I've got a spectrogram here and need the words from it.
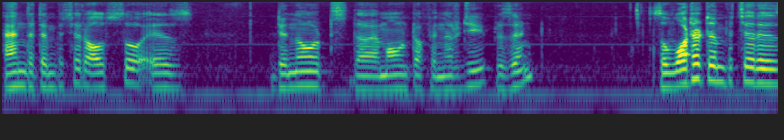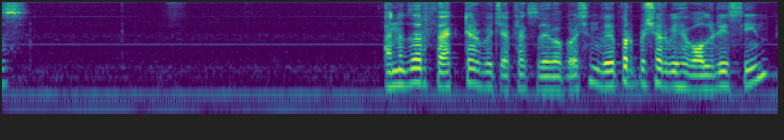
and the temperature also is denotes the amount of energy present. So, water temperature is another factor which affects the evaporation. Vapor pressure we have already seen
